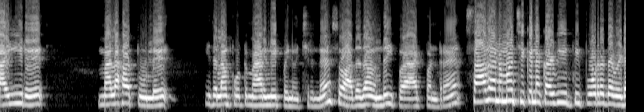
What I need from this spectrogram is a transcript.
தயிர் மிளகாத்தூள் இதெல்லாம் போட்டு மேரினேட் பண்ணி வச்சுருந்தேன். ஸோ அதை தான் வந்து இப்போ ஆட் பண்ணுறேன் சாதாரணமாக சிக்கனை கழுவி இப்படி போடுறத விட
